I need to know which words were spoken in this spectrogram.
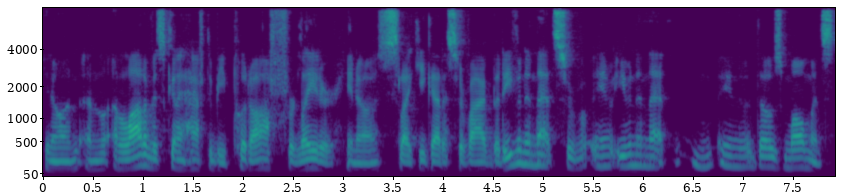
you know, and, and, a lot of it's going to have to be put off for later. You know, it's like you got to survive. But even in that, even in that, in those moments,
